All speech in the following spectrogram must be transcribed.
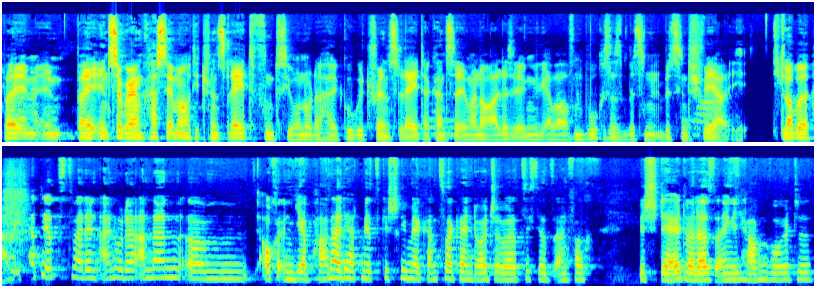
Bei, im, im, bei Instagram hast du ja immer noch die Translate-Funktion oder halt Google Translate, da kannst du immer noch alles irgendwie, aber auf dem Buch ist das ein bisschen, ein bisschen genau. schwer. Ich, ich glaube. Also ich hatte jetzt zwar den einen oder anderen, ähm, auch ein Japaner, der hat mir jetzt geschrieben, er kann zwar kein Deutsch, aber er hat sich jetzt einfach bestellt, weil er es eigentlich haben wollte.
